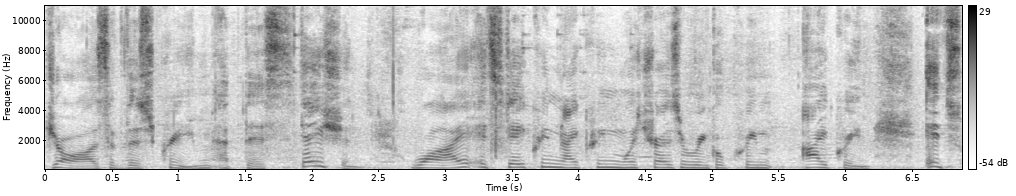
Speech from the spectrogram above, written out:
jars of this cream at this station. Why? It's day cream, night cream, moisturizer, wrinkle cream, eye cream. It's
